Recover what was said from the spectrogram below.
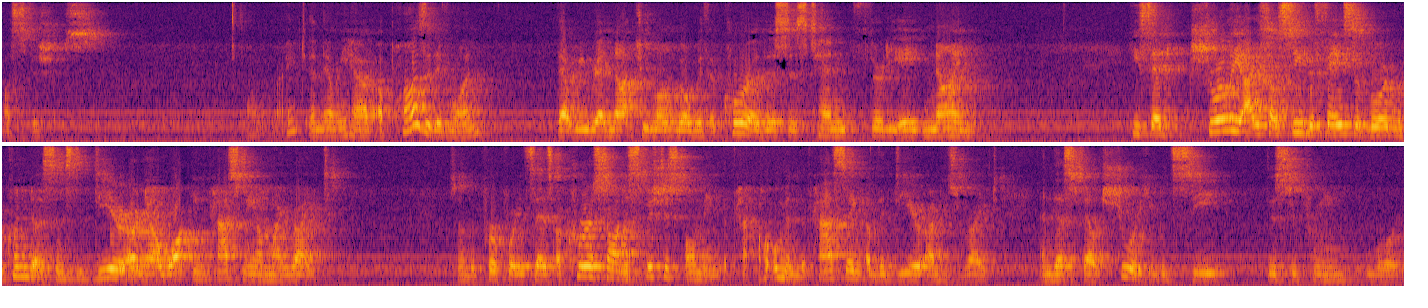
auspicious. All right, and then we have a positive one that we read not too long ago with Akrura. This is 1038 9. He said, Surely I shall see the face of Lord Mukunda, since the deer are now walking past me on my right. So in the purport it says, Akrura saw an auspicious omen the, pa- omen, the passing of the deer on his right, and thus felt sure he would see the Supreme Lord.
